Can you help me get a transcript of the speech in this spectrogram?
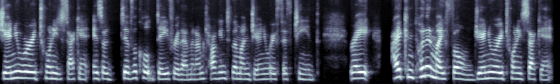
January 22nd is a difficult day for them, and I'm talking to them on January 15th, right? I can put in my phone January 22nd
